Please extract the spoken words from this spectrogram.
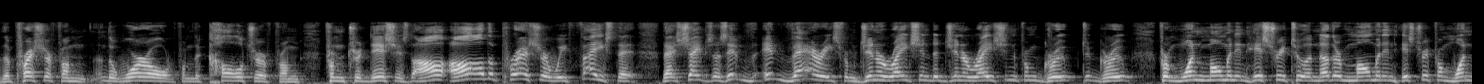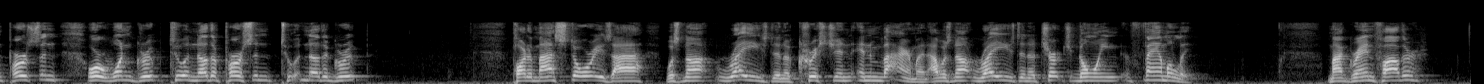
the pressure from the world, from the culture, from, from traditions, all, all the pressure we face that, that shapes us, it, it varies from generation to generation, from group to group, from one moment in history to another moment in history, from one person or one group to another person to another group. Part of my story is I was not raised in a Christian environment. I was not raised in a church going family. My grandfather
